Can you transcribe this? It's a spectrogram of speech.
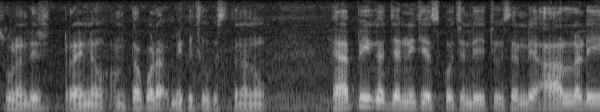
చూడండి ట్రైన్ అంతా కూడా మీకు చూపిస్తున్నాను. హ్యాపీగా జర్నీ చేసుకోవచ్చండి. చూసండి ఆల్రెడీ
